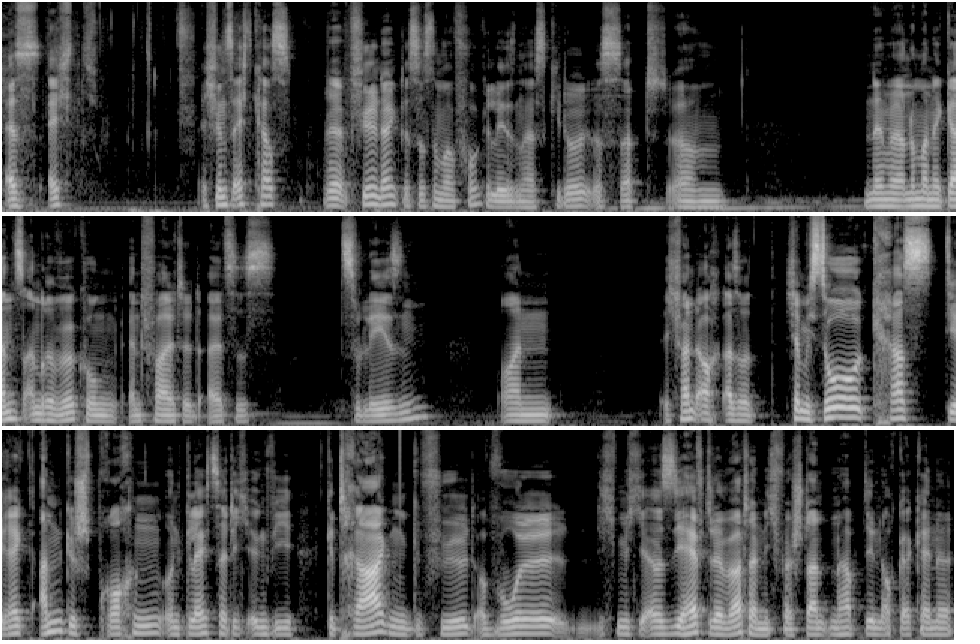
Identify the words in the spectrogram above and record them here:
Es ist echt, ich finde es echt krass. Ja, vielen Dank, dass du das nochmal vorgelesen hast, Guido. Das hat ähm, nochmal eine ganz andere Wirkung entfaltet, als es zu lesen. Und ich fand auch, also ich habe mich so krass direkt angesprochen und gleichzeitig irgendwie getragen gefühlt, obwohl ich mich also die Hälfte der Wörter nicht verstanden habe, denen auch gar keine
